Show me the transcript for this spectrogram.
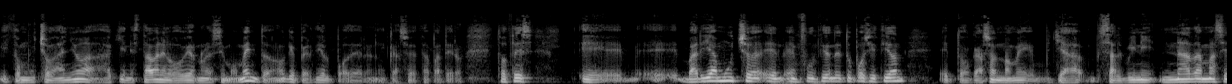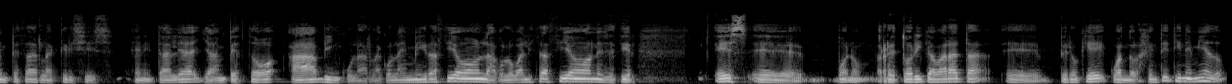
hizo mucho daño a, quien estaba en el gobierno en ese momento, ¿no? que perdió el poder en el caso de Zapatero. Entonces, eh, eh, varía mucho en, función de tu posición. En todo caso, no me, ya Salvini, nada más empezar la crisis en Italia, ya empezó a vincularla con la inmigración, la globalización, es decir, es, eh, bueno, retórica barata, pero que cuando la gente tiene miedo,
